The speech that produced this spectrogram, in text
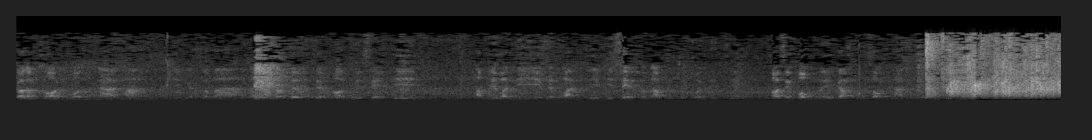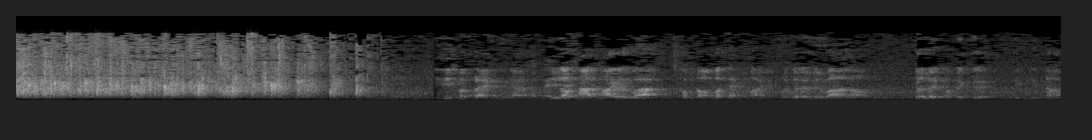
ก็ต้องขอโมทนาทางยิงกัสมาและดรเจิดพรพิเศษที่ทำให้วันนี้เป็นวันที่พิเศษสำหรับทุกๆคนจริงๆขอเสียงปรบมือให้กับทั้งสองท่านด้วยิดมาแปลงเนึ่งนี่เราท้าทายก็คือว่าคำน้องก็แต่งใหม่เขาจะได้ไม่ว่าเรา ก็เลยทำให้เกิดสิ่งที่ตาม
